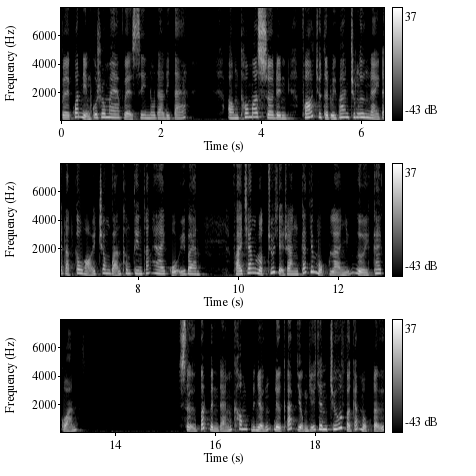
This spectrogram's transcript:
về quan niệm của Roma về synodalita. Ông Thomas Serdin, Phó Chủ tịch Ủy ban Trung ương này đã đặt câu hỏi trong bản thông tin tháng 2 của Ủy ban. Phải chăng luật Chúa dạy rằng các giám mục là những người cai quản? Sự bất bình đẳng không những được áp dụng giữa dân chúa và các mục tử,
